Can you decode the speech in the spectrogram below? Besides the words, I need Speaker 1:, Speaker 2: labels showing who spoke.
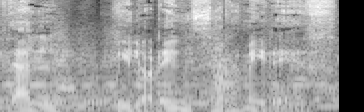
Speaker 1: Vidal y Lorenzo Ramírez.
